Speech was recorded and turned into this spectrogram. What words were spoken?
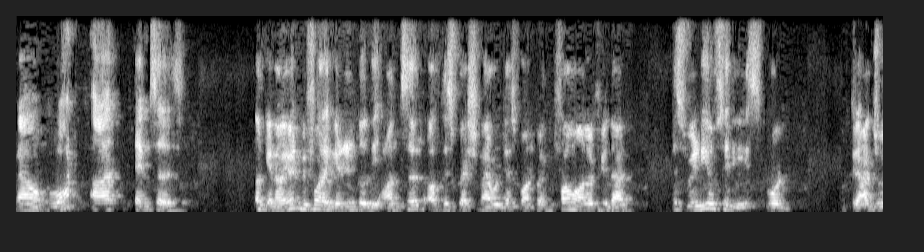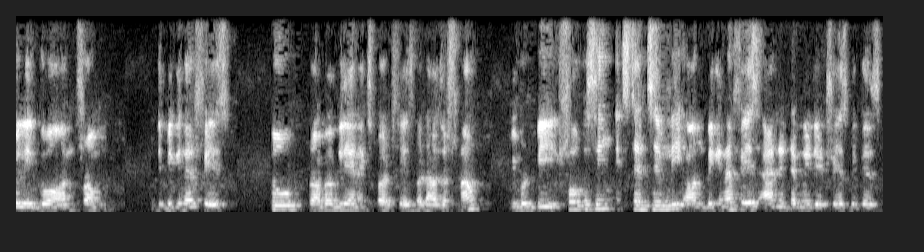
Now, what are tensors? Okay, now even before I get into the answer of this question, I would just want to inform all of you that this video series would gradually go on from the beginner phase to probably an expert phase. But as of now, we would be focusing extensively on beginner phase and intermediate phase because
